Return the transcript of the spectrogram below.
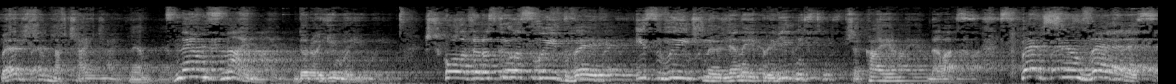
першим навчальним днем. Днем знань, дорогі мої! Школа вже розкрила свої двері і звичною для неї привітністю чекає на вас. З першим вересня!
